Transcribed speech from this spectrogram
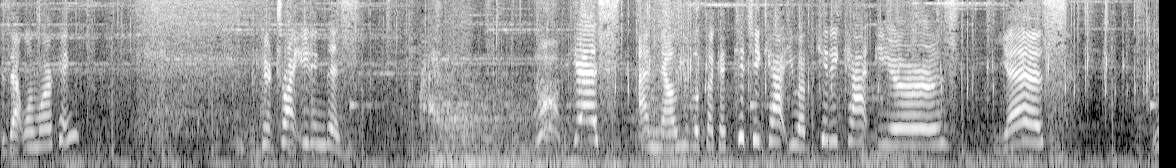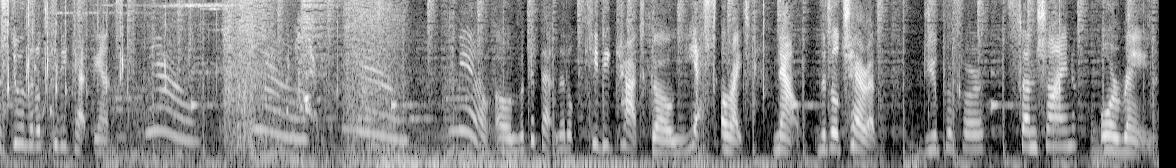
Is that one working? Here, try eating this. yes! And now you look like a kitty cat. You have kitty cat ears. Yes! Let's do a little kitty cat dance. Oh, look at that little kitty cat go. Yes! All right. Now, little cherub. Do you prefer sunshine or rain?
